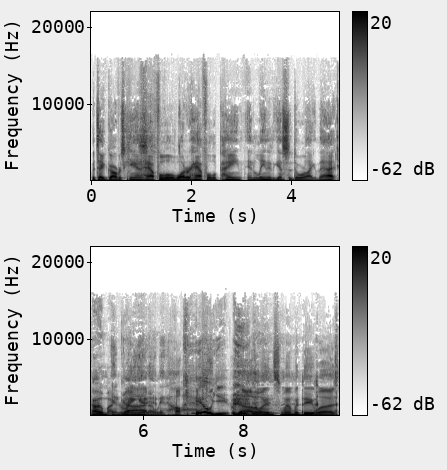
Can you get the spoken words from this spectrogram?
Would take a garbage can half full of water, half full of paint, and lean it against the door like that. Oh my and god! Ring it, and then all kill you. The other one swim would do was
